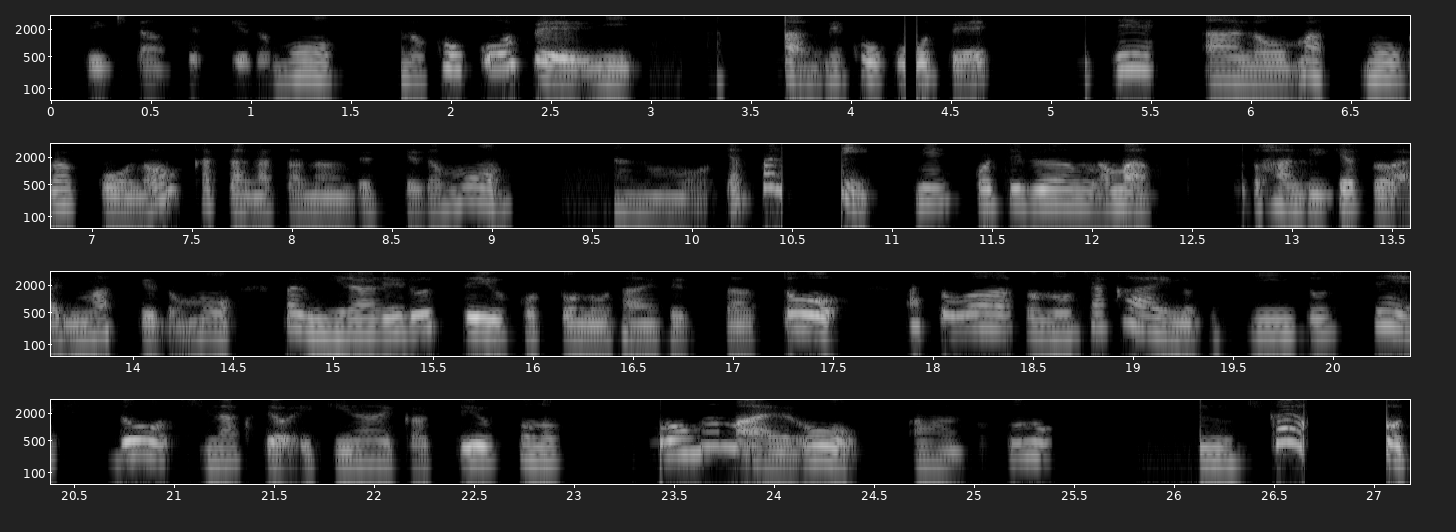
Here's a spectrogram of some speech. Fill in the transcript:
してきたんですけども、あの、高校生に、まあね、高校生で、あの、まあ、盲学校の方々なんですけども、あの、やっぱりね、ご自分が、まあ、っとハンディキャップはありますけども、やっぱり見られるっていうことの大切さと、あとは、その社会の一員としてどうしなくてはいけないかっていう、その心構えを、あのその、うん、機会を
